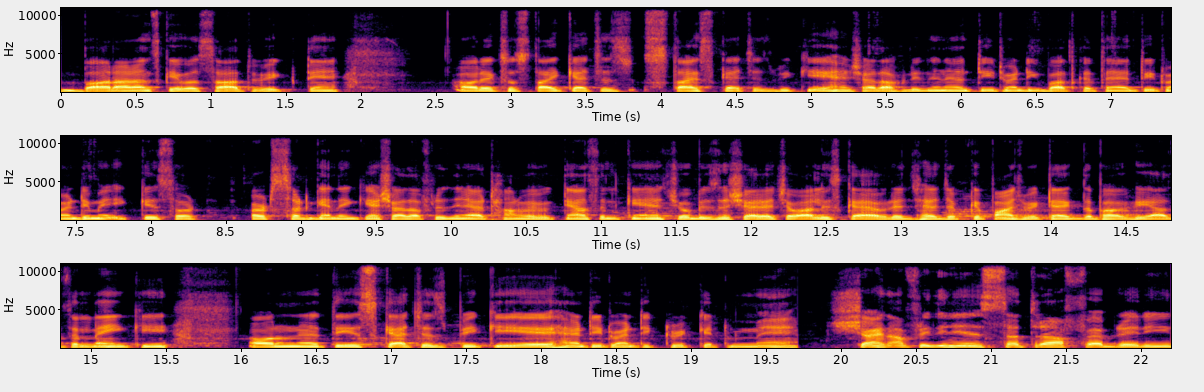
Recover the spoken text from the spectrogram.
बारह रन के बस सात विकटें और एक सौ सताईस कैचेज सताईस कैचेज भी किए हैं शायद आफरीदी ने। टी ट्वेंटी की बात करते हैं टी ट्वेंटी में इक्कीस सौ अड़सठ गेंदें की हैं, शायद अफरीदी ने अठानवे विकटें हासिल किए हैं, चौबीस इशारे चवालीस का एवरेज है, जबकि पाँच विकटें एक दफ़ा भी हासिल नहीं की और उन्होंने तीस कैचेज़ भी किए हैं टी ट्वेंटी क्रिकेट में। शाहिद आफरीदी ने 17 फरवरी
